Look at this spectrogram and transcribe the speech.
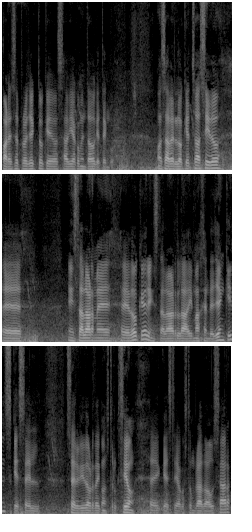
para ese proyecto que os había comentado que tengo. Vamos a ver, lo que he hecho ha sido eh, instalarme eh, Docker, instalar la imagen de Jenkins, que es el servidor de construcción eh, que estoy acostumbrado a usar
